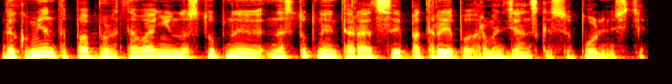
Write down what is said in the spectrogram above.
документы по абрахтаванню наступнай наступнай інтарацыі патрэб грамадзянскай супольнасці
